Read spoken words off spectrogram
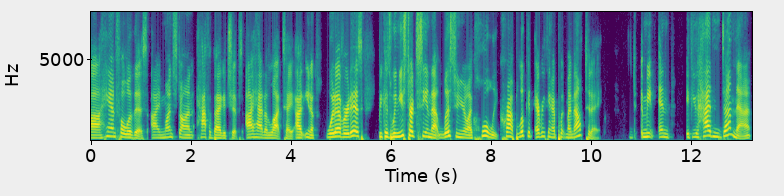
a handful of this. I munched on half a bag of chips. I had a latte. I, you know whatever it is because when you start seeing that list and you're like holy crap look at everything i put in my mouth today. I mean and if you hadn't done that,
